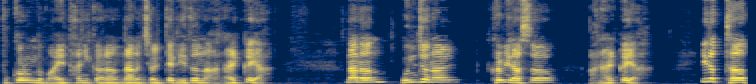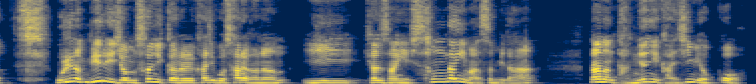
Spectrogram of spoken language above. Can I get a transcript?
부끄러움도 많이 타니까는 나는 절대 리더는 안 할 거야. 나는 운전을 겁이 나서 안 할 거야. 이렇듯 우리는 미리 좀 선입관을 가지고 살아가는 이 현상이 상당히 많습니다. 나는 당연히 관심이 없고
